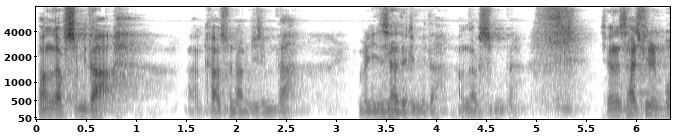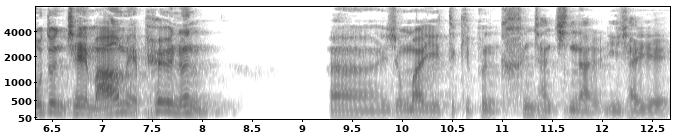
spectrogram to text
반갑습니다. 아, 가수 남진입니다. 인사드립니다. 반갑습니다. 저는 사실 모든 제 마음의 표현은 아, 정말 이 뜻깊은 큰 잔칫날 이 자리에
